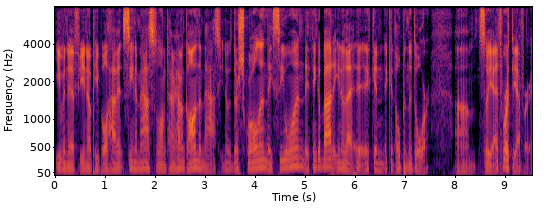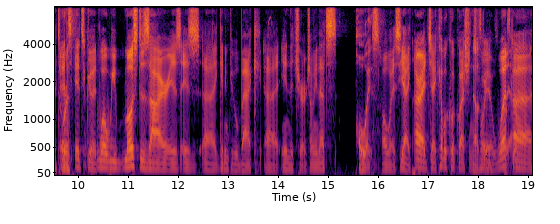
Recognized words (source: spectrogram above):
even if you know people haven't seen a mass in a long time, haven't gone to mass, you know, they're scrolling, they see one, they think about it, you know, that it, it can it can open the door. Um, so yeah, it's worth the effort. It's, It's, worth it's good. What we most desire is is uh, getting people back uh, in the church. I mean, that's always. always yeah. All right, Jay. A couple quick questions for good. you. What uh,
